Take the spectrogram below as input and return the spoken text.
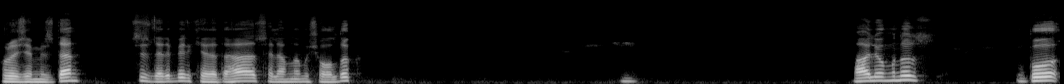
projemizden sizleri bir kere daha selamlamış olduk. Malumunuz bu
